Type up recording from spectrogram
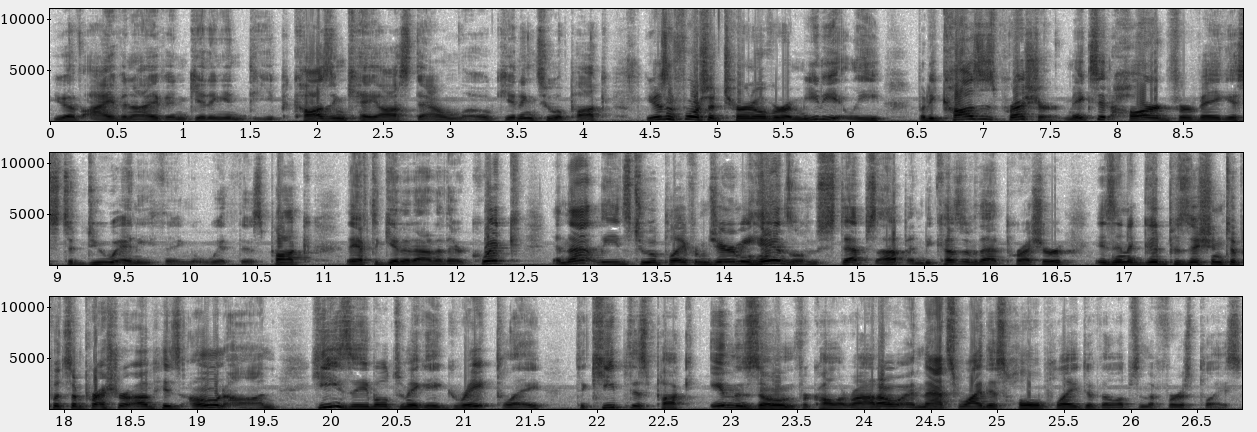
you have Ivan Ivan getting in deep, causing chaos down low, getting to a puck. He doesn't force a turnover immediately, but he causes pressure, makes it hard for Vegas to do anything with this puck. They have to get it out of there quick, and that leads to a play from Jeremy Hanzel, who steps up and because of that pressure is in a good position to put some pressure of his own on. He's able to make a great play to keep this puck in the zone for Colorado, and that's why this whole play develops in the first place.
